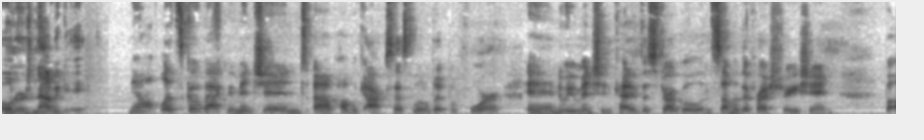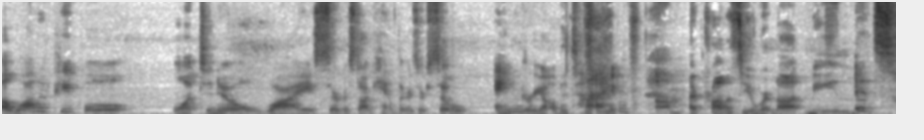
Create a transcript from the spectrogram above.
owners navigate. Now, let's go back. We mentioned uh, public access a little bit before, and we mentioned kind of the struggle and some of the frustration. But a lot of people want to know why service dog handlers are so angry all the time. Um, I promise you, we're not mean. it's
